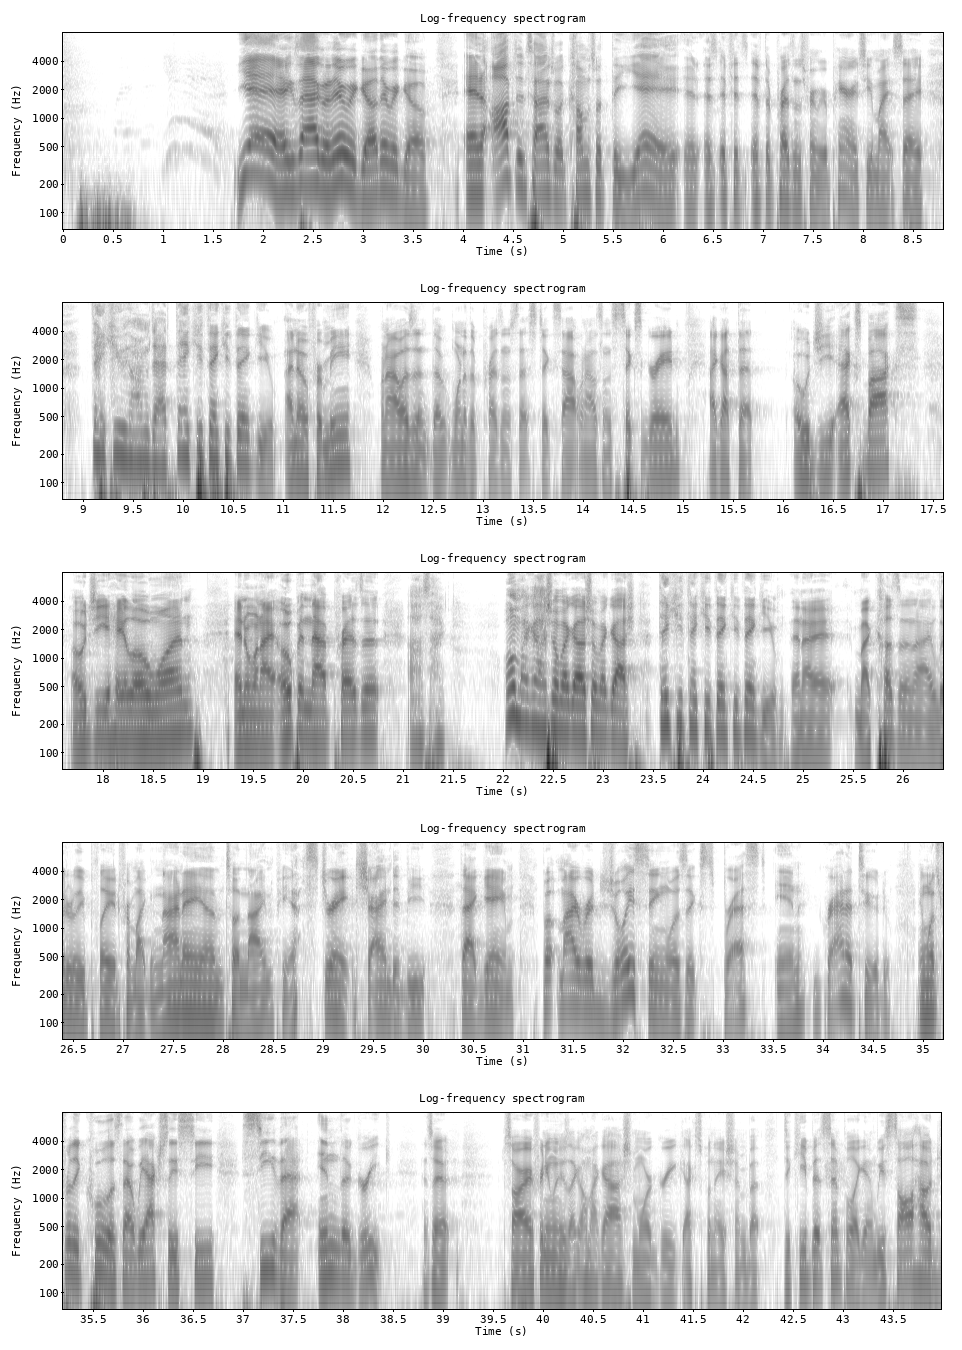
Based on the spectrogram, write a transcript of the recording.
Yeah, exactly. There we go. There we go. And oftentimes, what comes with the yay is if it's if the present's from your parents, you might say, "Thank you, mom, dad. Thank you, thank you, thank you." I know for me, when I was in the one of the presents that sticks out when I was in sixth grade, I got that OG Xbox, OG Halo One, and when I opened that present, I was like, oh my gosh, oh my gosh, oh my gosh, thank you, thank you, thank you, thank you. And I, my cousin and I literally played from like 9 a.m. till 9 p.m. straight trying to beat that game. But my rejoicing was expressed in gratitude. And what's really cool is that we actually see see that in the Greek. And so sorry for anyone who's like, oh my gosh, more Greek explanation. But to keep it simple again, we saw how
